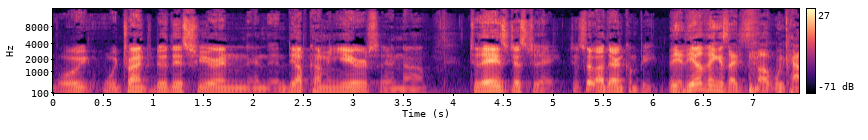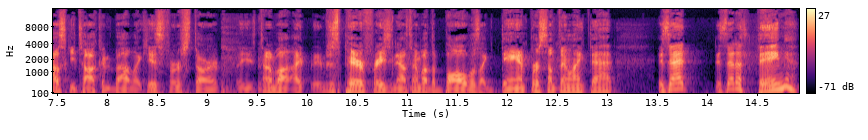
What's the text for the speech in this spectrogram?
what we, we're trying to do this year and in, in, the upcoming years. And uh, today is just today. Just So- go out there and compete. The, the other thing is, I just saw Winckowski talking about like his first start. He's talking about, I, I'm just paraphrasing now, talking about the ball was like damp or something like that. Is that is that a thing?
